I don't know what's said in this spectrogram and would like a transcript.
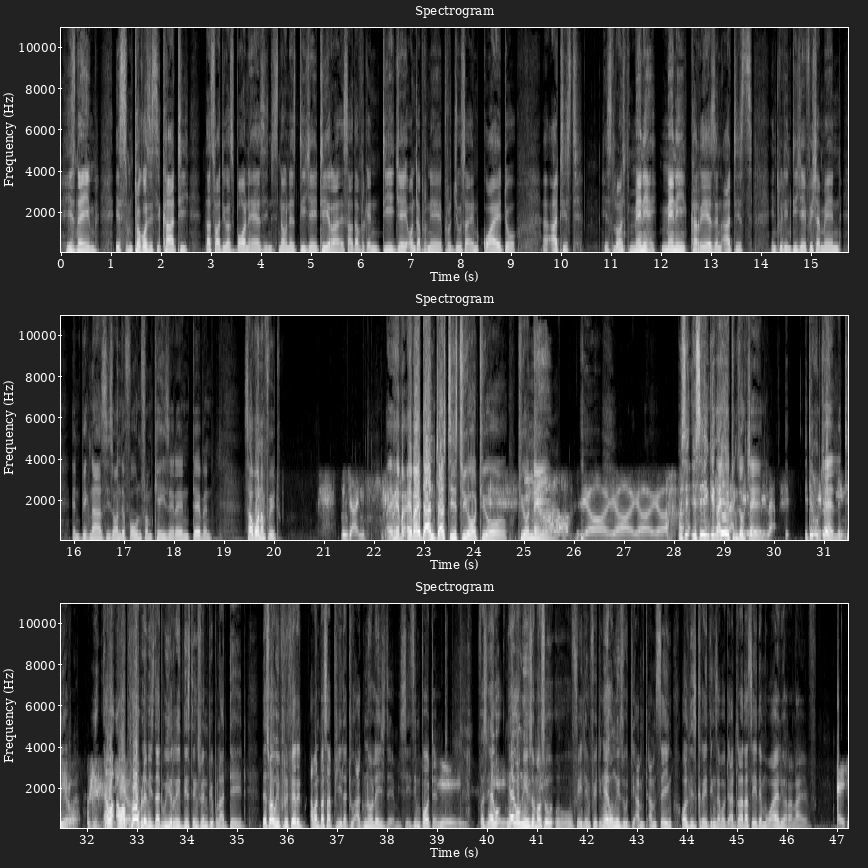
His name is Mthokozisi Khathi. That's what he was born as. He's known as DJ Tira, a South African DJ, entrepreneur, producer, and kwaito uh, artist. He's launched many, many careers and artists, including DJ Fisherman and Big Nuz. He's on the phone from KZN, Durban. Sawubona mfethu. Njani? Uh, have, I- have I done justice to your to your to your name? Yo, yo, yo, yo, yo. You see, you see inkinga yethu ngizokutshela. Killer, Ithi killer ngikutshele Tira. intro. Our our problem is that we read these things when people are dead. That's why we prefer it abantu basaphila to acknowledge them. You see, it's important. Futhi ngeke ungizwe mawusu ufile mfethu. Ngeke ungizwe ukuthi I'm I'm saying all these great things about you. I'd rather say them while you are alive. Hey.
